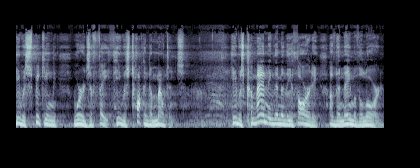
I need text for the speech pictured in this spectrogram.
he was speaking words of faith. He was talking to mountains. He was commanding them in the authority of the name of the Lord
